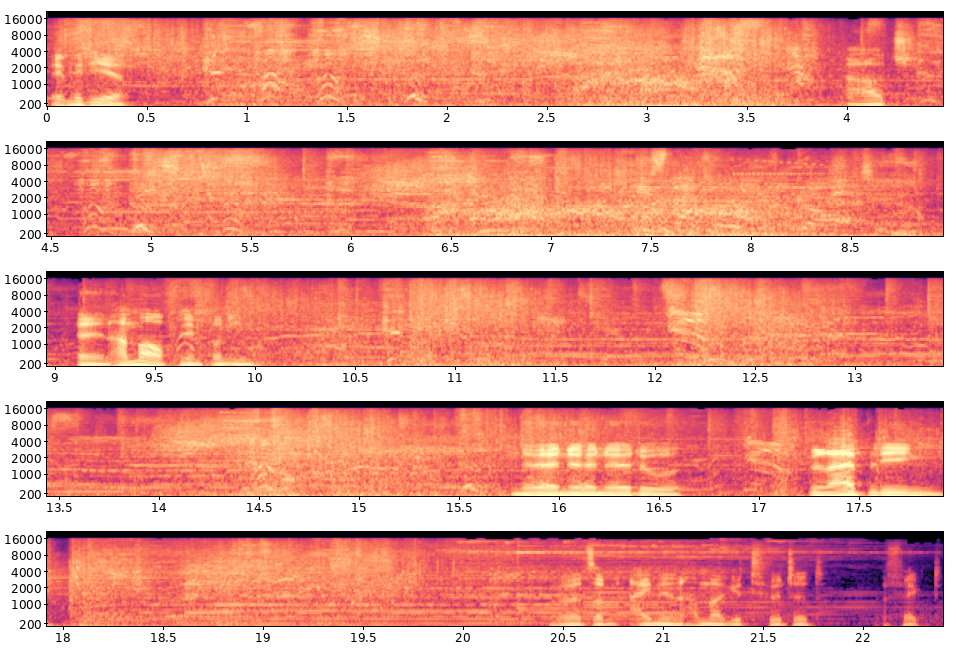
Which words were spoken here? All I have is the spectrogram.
Weg mit dir. Autsch. Ich will den Hammer aufnehmen von ihm. Nö, nö, nö, du. Bleib liegen. Wir haben uns am einen Hammer getötet. Perfekt.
